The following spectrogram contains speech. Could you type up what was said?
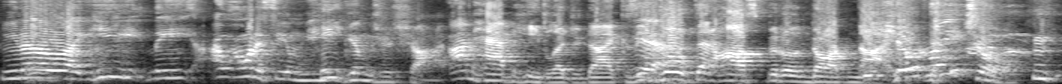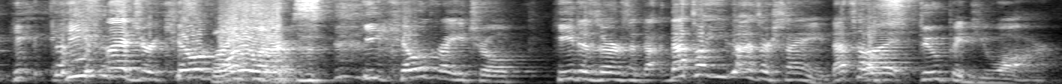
You know, like he, he I, want to see him. He give him a shot. I'm happy Heath Ledger died because he up that hospital in Dark Knight. He killed Rachel. he, Heath Ledger killed Spoilers. Rachel. He killed Rachel. He deserves to die. That's what you guys are saying. That's how Right. stupid you are.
